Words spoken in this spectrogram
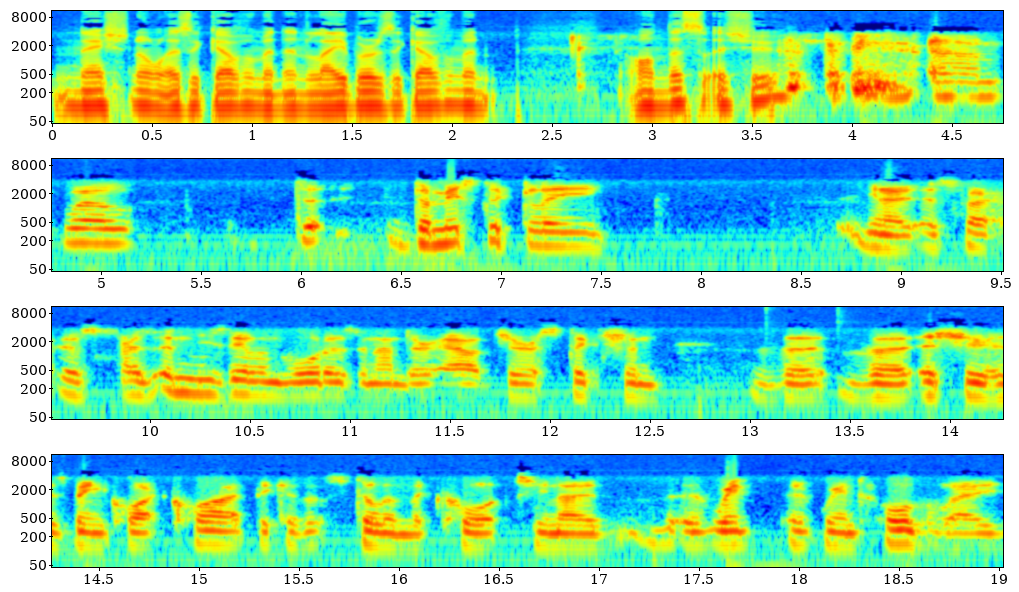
National as a government and Labor as a government on this issue? um, well, d- domestically, you know, as far, as far as in New Zealand waters and under our jurisdiction, the the issue has been quite quiet because it's still in the courts. You know, it went it went all the way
